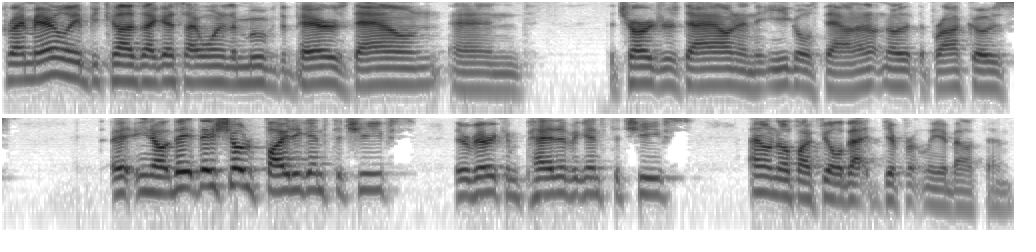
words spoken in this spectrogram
primarily because I guess I wanted to move the Bears down and the Chargers down and the Eagles down. I don't know that the Broncos, eh, you know, they, they showed fight against the Chiefs. They were very competitive against the Chiefs. I don't know if I feel that differently about them.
